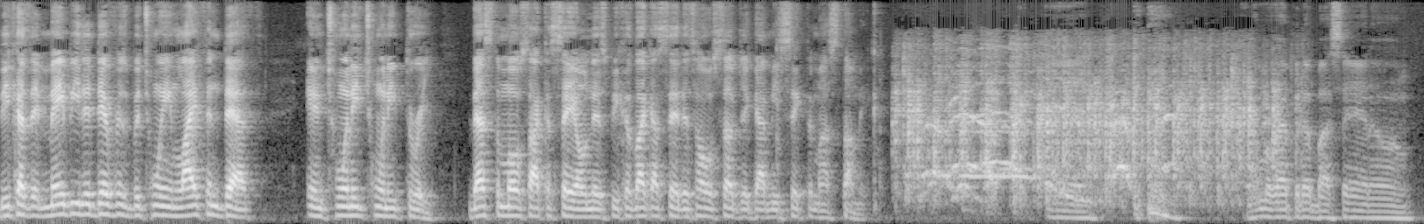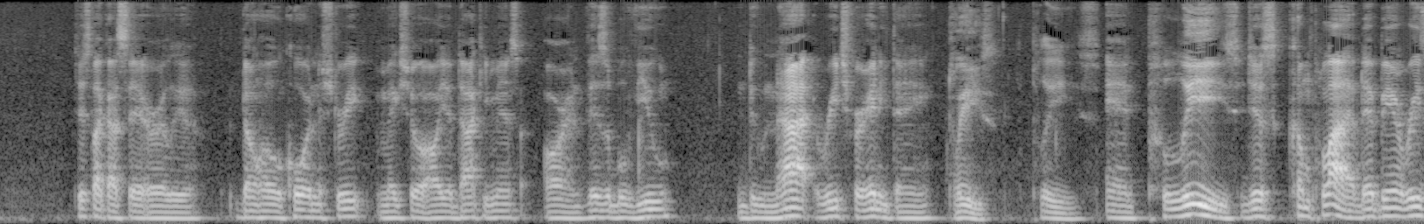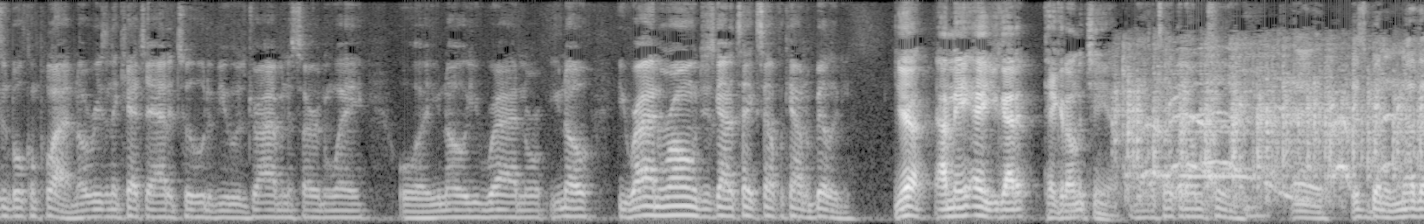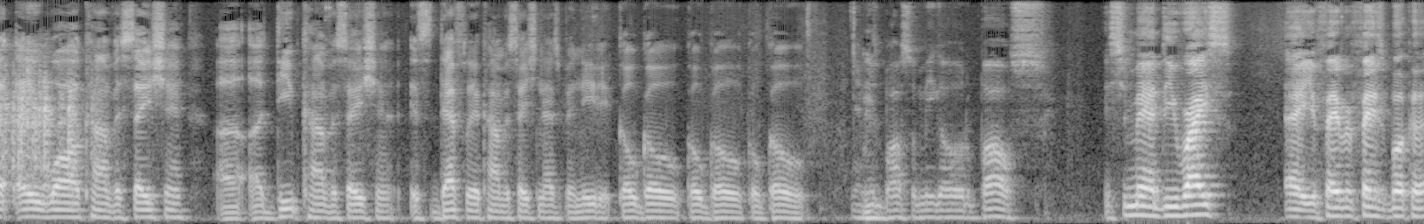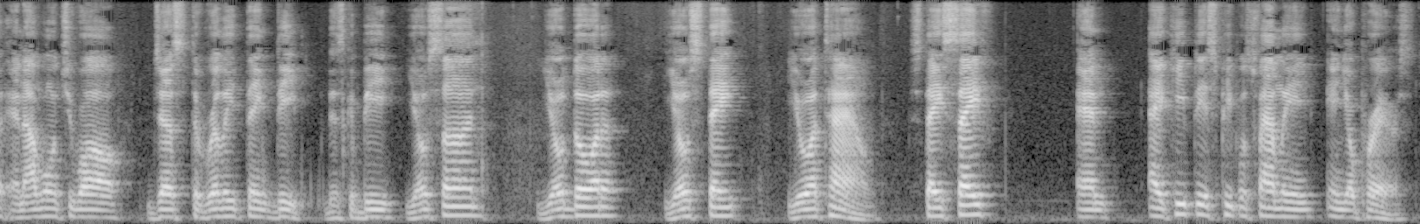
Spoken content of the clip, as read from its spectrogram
because it may be the difference between life and death in 2023. That's the most I could say on this because, like I said, this whole subject got me sick to my stomach. And I'm gonna wrap it up by saying, um, just like I said earlier, don't hold court in the street. Make sure all your documents are in visible view. Do not reach for anything. Please. Please. And please just comply. If they're being reasonable, comply. No reason to catch an attitude if you was driving a certain way or you know you riding you know you riding wrong, just gotta take self accountability. Yeah, I mean, hey, you got to take it on the chin. You gotta take it on the chin. Hey, it's been another AWOL conversation, uh, a deep conversation. It's definitely a conversation that's been needed. Go, go, go, go, go, go. And this boss amigo, the boss. It's your man D Rice, hey, your favorite Facebooker, and I want you all just to really think deep. This could be your son, your daughter, your state, your town. Stay safe, and hey, keep these people's family in, in your prayers.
